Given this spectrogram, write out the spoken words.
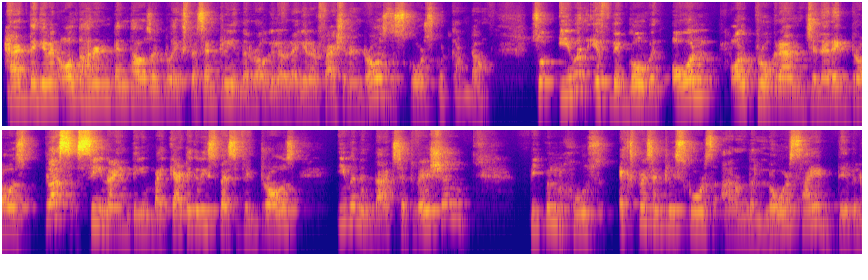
had they given all the 110,000 to express entry in the regular regular fashion and draws, the scores could come down. So even if they go with all all program generic draws plus C19 by category specific draws, even in that situation, people whose express entry scores are on the lower side, they will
